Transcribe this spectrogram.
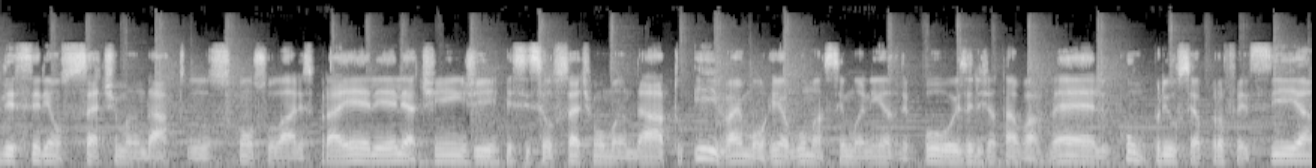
desceriam sete mandatos consulares para ele. Ele atinge esse seu sétimo mandato e vai morrer algumas semaninhas depois. Ele já estava velho, cumpriu-se a profecia.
